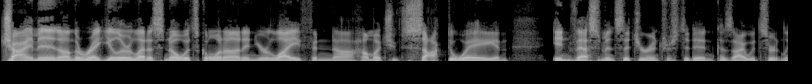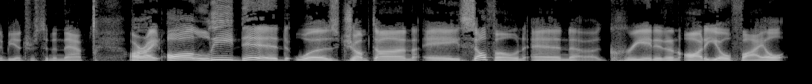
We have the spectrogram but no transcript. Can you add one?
Chime in on the regular. Let us know what's going on in your life and uh, how much you've socked away and investments that you're interested in because I would certainly be interested in that. All right, all Lee did was jumped on a cell phone and uh, created an audio file,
